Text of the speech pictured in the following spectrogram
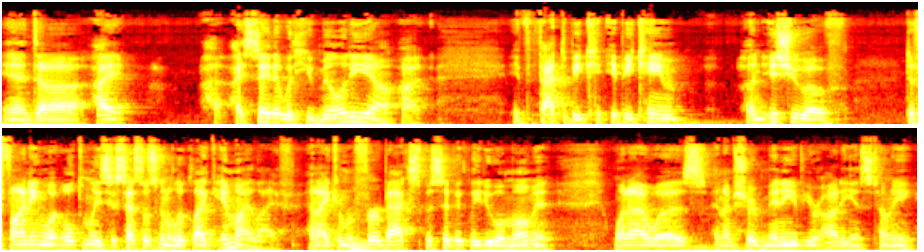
and uh, I I say that with humility. Uh, I, in fact, it, beca- it became an issue of defining what ultimately success was going to look like in my life. And I can mm. refer back specifically to a moment when I was, and I'm sure many of your audience, Tony,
